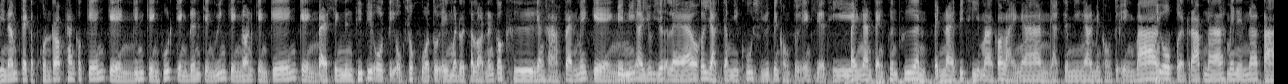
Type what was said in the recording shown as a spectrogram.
มีน้ำใจกับคนรอบข้างก็เก่งเก่งกินเก่งพูดเก่งเดินเก่งวิ่งเก่งนอนเก่งเก่งเก่งแต่สิ่งหนึ่งที่พี่โอติอกชกหัวตัวเองมาโดยตลอดนั่นก็คือ ยังหาแฟนไม่เก่งปีนี้อายุเยอะแล้วก็อยากจะมีคู่ชีวิตเป็นของตัวเองเสียที ไปงานแต่งเพื่อนๆ เป็นนายพิธีมาก็หลายงาน อยากจะมีงานเป็นของตัวเองบ้างพี่โอเปิดรับนะ ไม่เน้นหน้าตา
